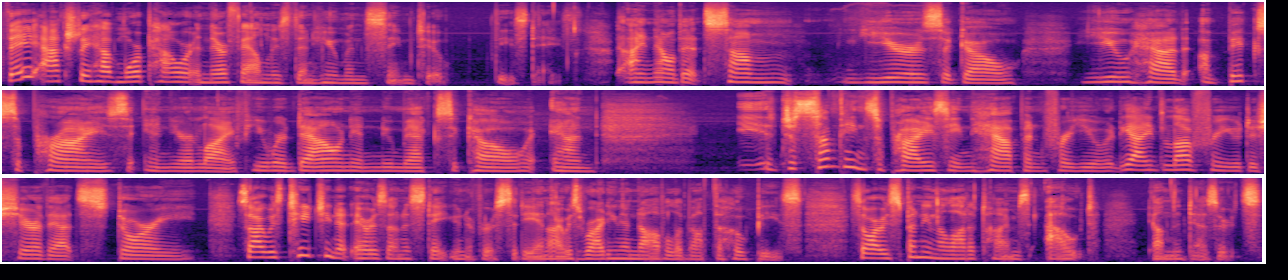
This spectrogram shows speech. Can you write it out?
They actually have more power in their families than humans seem to these days. I know that some years ago, you had a big surprise in your life. You were down in New Mexico and it, just something surprising happened for you. Yeah, I'd love for you to share that story. So I was teaching at Arizona State University and I was writing a novel about the Hopis. So I was spending a lot of times out on the deserts.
